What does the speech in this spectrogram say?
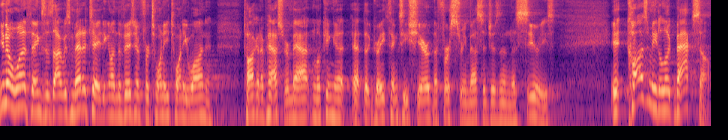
you know, one of the things is I was meditating on the vision for 2021 and talking to Pastor Matt and looking at, at the great things he shared in the first three messages in this series, it caused me to look back some.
